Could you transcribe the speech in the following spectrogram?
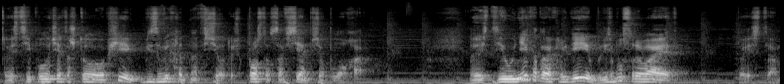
То есть, и получается, что вообще безвыходно все, то есть просто совсем все плохо. То есть, и у некоторых людей резьбу срывает. То есть, там,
